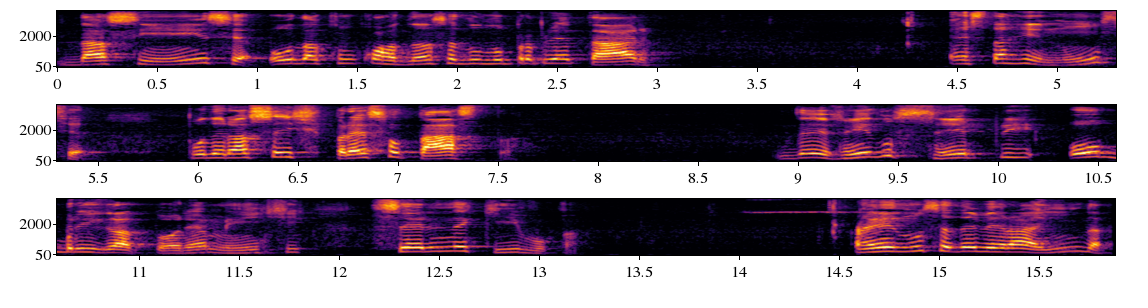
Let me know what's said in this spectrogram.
da ciência ou da concordância do proprietário. Esta renúncia poderá ser expressa ou tácita, devendo sempre obrigatoriamente ser inequívoca. A renúncia deverá ainda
